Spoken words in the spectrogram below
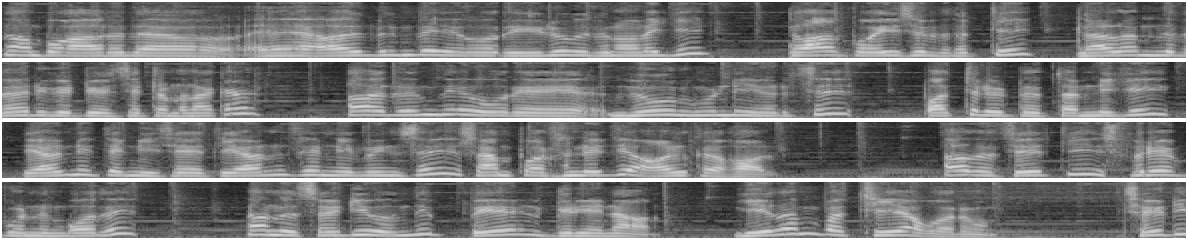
நம்ம அதில் அதுலேருந்து ஒரு இருபது நாளைக்கு கிளாக் வயசில் தட்டி நலந்து வேறு கட்டி வச்சுட்டோம்னாக்கா அதுலேருந்து ஒரு நூறு மணி அடித்து பத்து லிட்டர் தண்ணிக்கு இளநீ தண்ணி சேர்த்து இளநீ தண்ணி மீன்ஸு சம் பர்சன்டேஜ் ஆல்கஹால் அதை சேர்த்து ஸ்ப்ரே பண்ணும்போது அந்த செடி வந்து பேல் கிரீனாக இளம் பச்சையாக வரும். செடி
